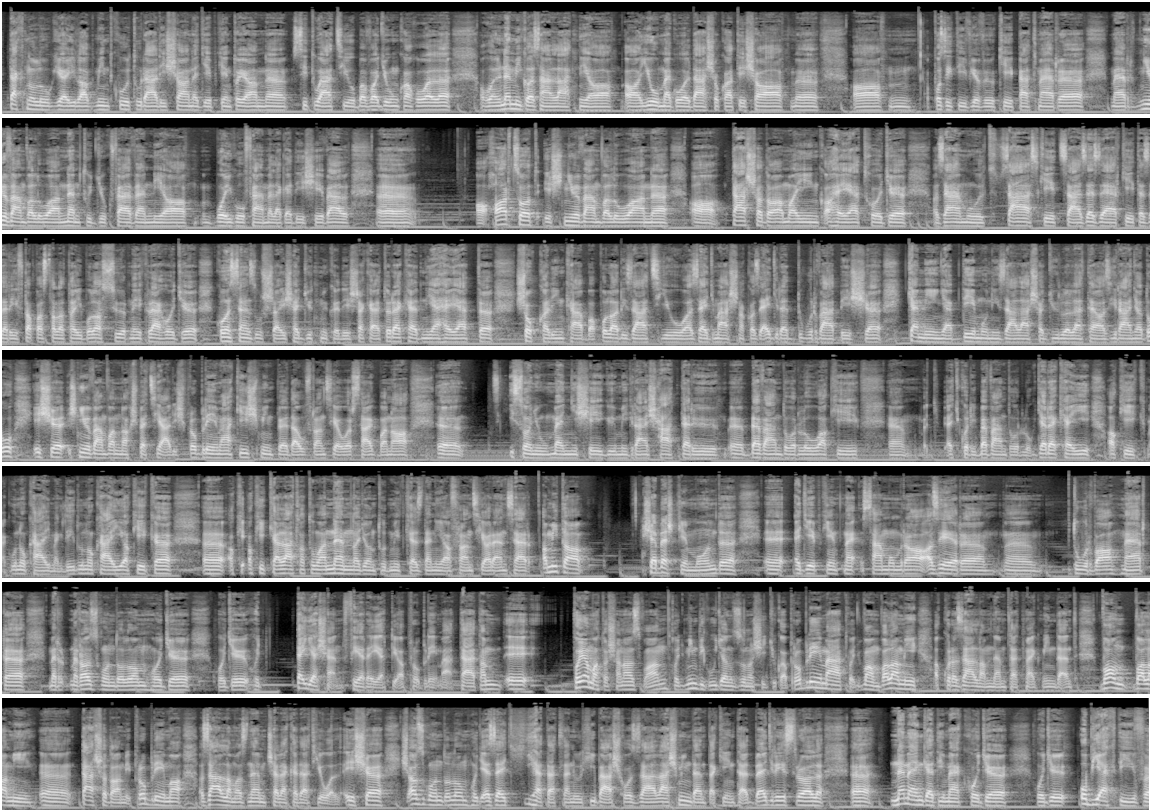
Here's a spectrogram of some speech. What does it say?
technológiailag, mind kulturálisan egyébként olyan szituációban vagyunk, ahol, ahol nem igazán látni a, a jó megoldásokat és a, a, a pozitív jövőképet, mert, mert nyilvánvalóan nem tudjuk felvenni a bolygó felmelegedésével a harcot, és nyilvánvalóan a társadalmaink, ahelyett, hogy az elmúlt 100, 200, 1000, 2000 év tapasztalataiból azt szűrnék le, hogy konszenzusra és együttműködésre kell törekedni, ehelyett sokkal inkább a polarizáció, az egymásnak az egyre durvább és keményebb démonizálása, gyűlölete az irányadó, és, és nyilván vannak speciális problémák is, mint például Franciaországban a iszonyú mennyiségű migráns hátterű bevándorló, aki vagy egykori bevándorlók gyerekei, akik, meg unokái, meg dédunokái, akik, akikkel láthatóan nem nagyon tud mit kezdeni a francia rendszer. Amit a Sebestyén mond egyébként számomra azért durva, mert, mert, mert azt gondolom, hogy, hogy, hogy teljesen félreérti a problémát. Tehát folyamatosan az van, hogy mindig ugyanazonosítjuk a problémát, hogy van valami, akkor az állam nem tett meg mindent. Van valami ö, társadalmi probléma, az állam az nem cselekedett jól. És, ö, és azt gondolom, hogy ez egy hihetetlenül hibás hozzáállás minden tekintetben. Egyrésztről ö, nem engedi meg, hogy, hogy objektív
